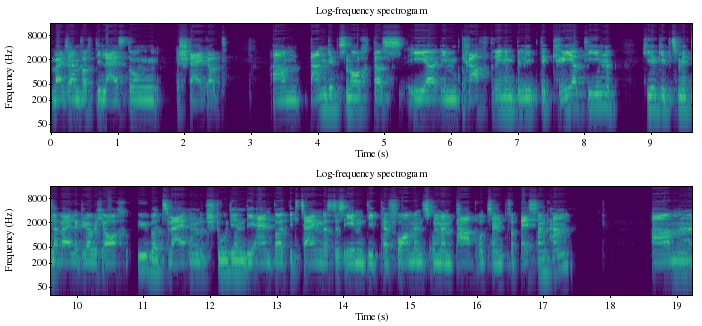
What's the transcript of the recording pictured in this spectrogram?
weil es einfach die Leistung steigert. Ähm, dann gibt es noch das eher im Krafttraining beliebte Kreatin. Hier gibt es mittlerweile, glaube ich, auch über 200 Studien, die eindeutig zeigen, dass das eben die Performance um ein paar Prozent verbessern kann. Ähm,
